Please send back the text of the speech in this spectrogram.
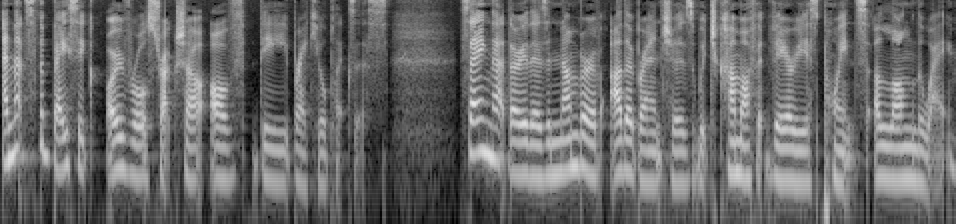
And that's the basic overall structure of the brachial plexus. Saying that, though, there's a number of other branches which come off at various points along the way.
